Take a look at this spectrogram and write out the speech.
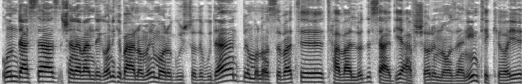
اون دسته از شنوندگانی که برنامه ما رو گوش داده بودند به مناسبت تولد سعدی افشار نازنین تکه های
